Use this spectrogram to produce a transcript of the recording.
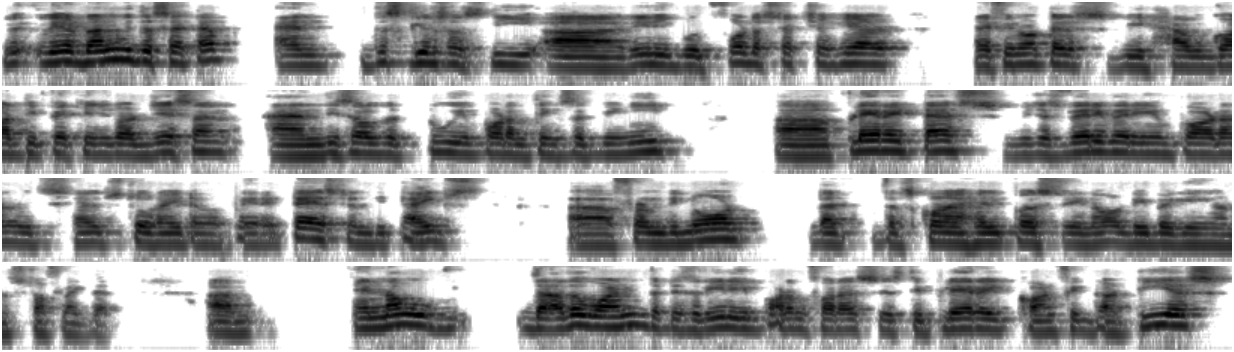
we, are done with the setup and this gives us the uh, really good folder structure here. And if you notice, we have got the package.json and these are the two important things that we need. uh, playwright test, which is very, very important, which helps to write our playwright test and the types uh, from the node that that's going to help us, you know, debugging and stuff like that. Um, and now the other one that is really important for us is the playwright config.ts.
